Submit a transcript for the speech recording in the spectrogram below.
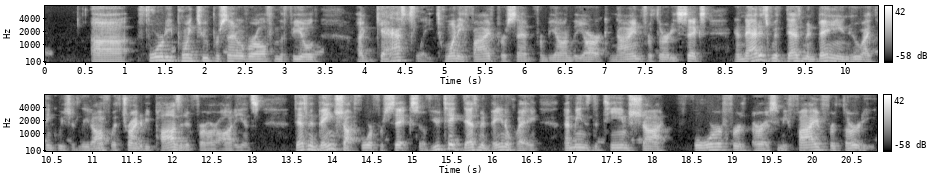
Uh, 40.2% overall from the field, a ghastly 25% from beyond the arc, nine for 36. And that is with Desmond Bane, who I think we should lead off with, trying to be positive for our audience. Desmond Bane shot four for six. So if you take Desmond Bane away, that means the team shot four for, or excuse me, five for 30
